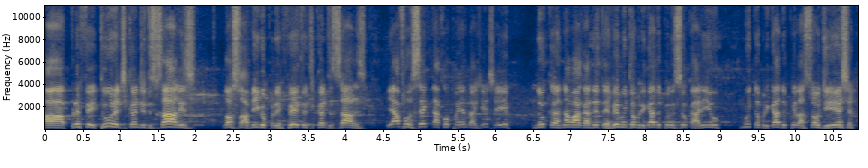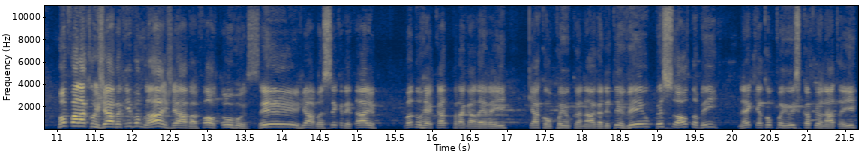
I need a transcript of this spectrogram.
a prefeitura de Cândido Sales, nosso amigo prefeito de Cândido Sales, e a você que está acompanhando a gente aí no canal HD TV, muito obrigado pelo seu carinho, muito obrigado pela sua audiência. Vamos falar com o Jaba aqui, vamos lá, Jaba, faltou você, Jaba, secretário, manda um recado para a galera aí que acompanha o canal HD TV e o pessoal também, né, que acompanhou esse campeonato aí,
